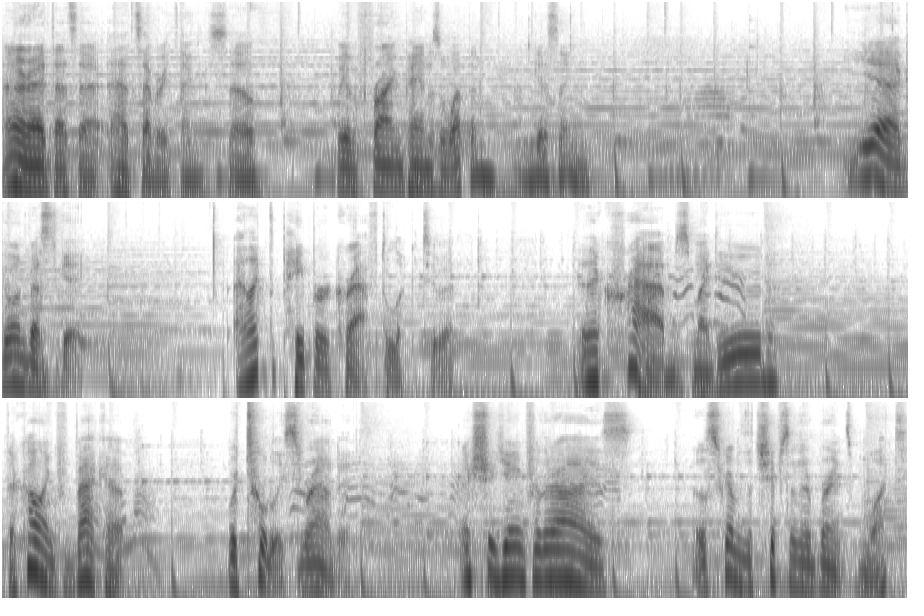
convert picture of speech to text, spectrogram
All right, that's it. That's everything. So we have a frying pan as a weapon. I'm guessing. Yeah, go investigate. I like the paper craft look to it. They're crabs, my dude. They're calling for backup. We're totally surrounded. Make sure you aim for their eyes. They'll scramble the chips in their brains. What?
